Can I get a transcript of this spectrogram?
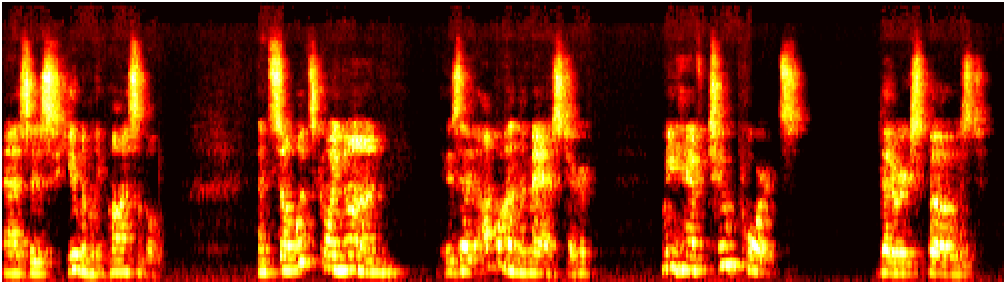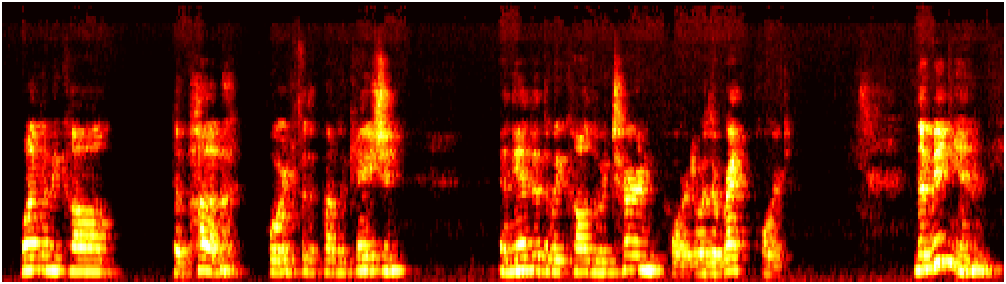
as is humanly possible. And so what's going on is that up on the master, we have two ports that are exposed. One that we call the pub port for the publication, and the other that we call the return port or the ret port. The minion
